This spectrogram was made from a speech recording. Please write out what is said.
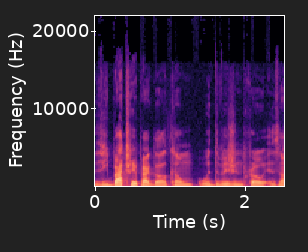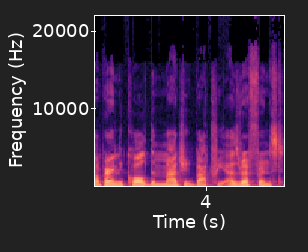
the battery pack that'll come with the Vision Pro is now apparently called the Magic Battery, as referenced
